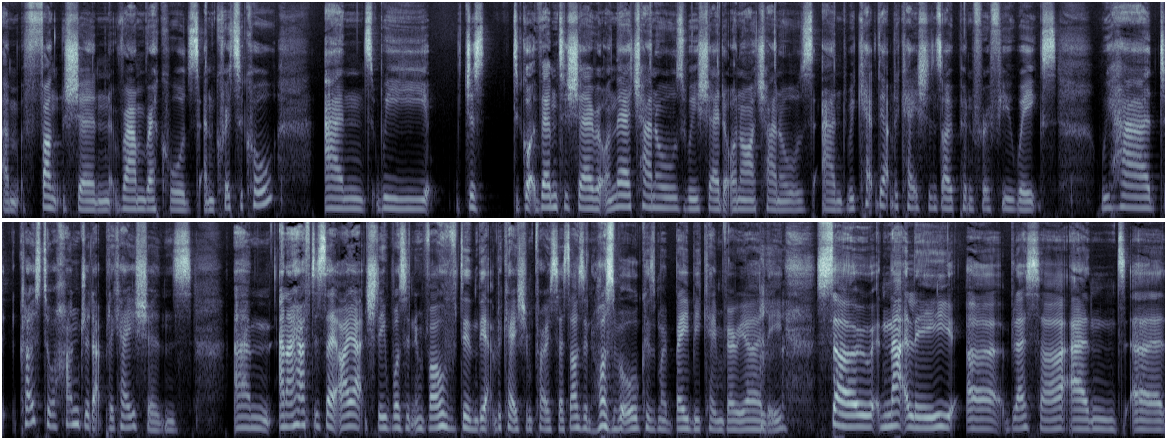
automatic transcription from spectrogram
um, Function, Ram Records, and Critical, and we just got them to share it on their channels. We shared it on our channels, and we kept the applications open for a few weeks. We had close to 100 applications. Um, and I have to say, I actually wasn't involved in the application process. I was in hospital because my baby came very early. so Natalie, uh, bless her, and uh,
